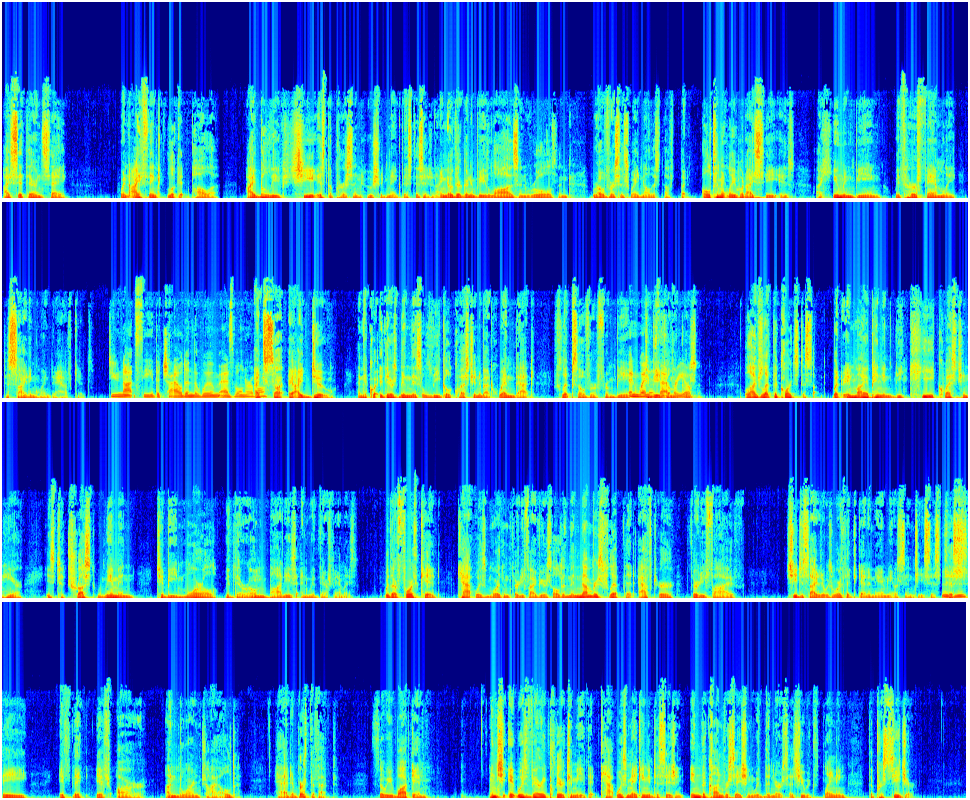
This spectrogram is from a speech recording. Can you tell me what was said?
I sit there and say, when I think, look at Paula, I believe she is the person who should make this decision. I know there are going to be laws and rules and Roe versus Wade and all this stuff, but ultimately what I see is a human being with her family deciding when to have kids. Do you not see the child in the womb as vulnerable? I do. And the, there's been this legal question about when that flips over from being and when to become a person. Well, I've let the courts decide. But in my opinion, the key question here is to trust women to be moral with their own bodies and with their families. With our fourth kid, Kat was more than 35 years old, and the numbers flipped that after 35, she decided it was worth it to get an amniocentesis mm-hmm. to see if the if our unborn child had a birth defect. So we walk in, and she, it was very clear to me that Kat was making a decision in the conversation with the nurse as she was explaining the procedure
